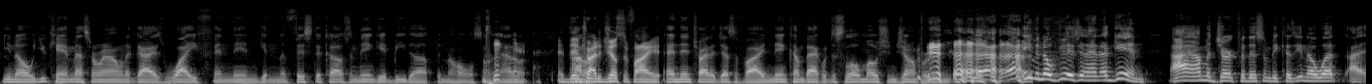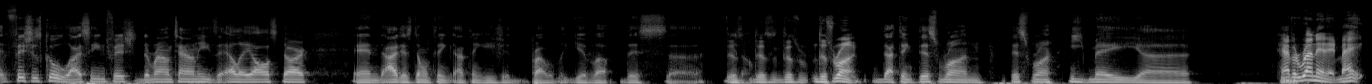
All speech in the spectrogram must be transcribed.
you know, you can't mess around with a guy's wife and then get in the fisticuffs and then get beat up and the whole song. I don't. and then try don't- to justify it. and then try to justify it and then come back with the slow motion jumper. And- even though Fish, and again, I, I'm a jerk for this one because you know what? I, Fish is cool. I seen Fish around town. He's a LA All Star. And I just don't think, I think he should probably give up this, uh, you This, know, this this this run. I think this run, this run, he may, uh, Have a run at it, mate.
